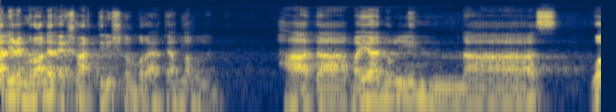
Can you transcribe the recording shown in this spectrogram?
আলী ইমরানের একশো আটত্রিশ নম্বর আয়াতে আল্লাহ বলেন, হাদা বায়ানুল লিন্নাস ওয়া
